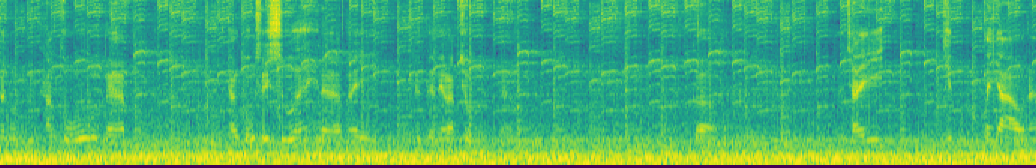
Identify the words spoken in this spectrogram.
ถนนทางโค้งนะครับ ทางโค้งสวยๆนะครับให้เพื่อนๆได้รับชมนะครับก็จะใช้คลิปไม่ยาวนะ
